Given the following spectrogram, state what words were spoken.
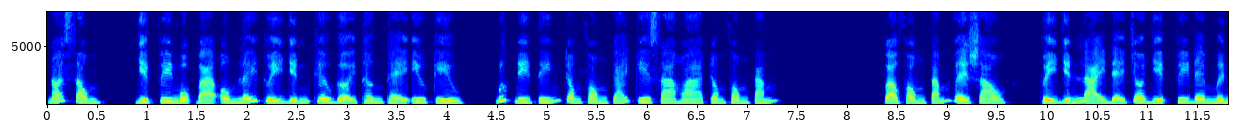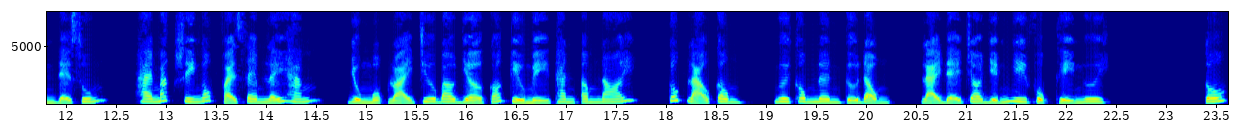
Nói xong, Diệp Phi một bả ôm lấy Thủy Dĩnh kêu gợi thân thể yêu kiều, bước đi tiến trong phòng cái kia xa hoa trong phòng tắm. Vào phòng tắm về sau, Thủy Dĩnh lại để cho Diệp Phi đem mình để xuống, hai mắt si ngốc phải xem lấy hắn, dùng một loại chưa bao giờ có kiều mị thanh âm nói, tốt lão công, ngươi không nên cử động, lại để cho Dĩnh Nhi phục thị ngươi. Tốt.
